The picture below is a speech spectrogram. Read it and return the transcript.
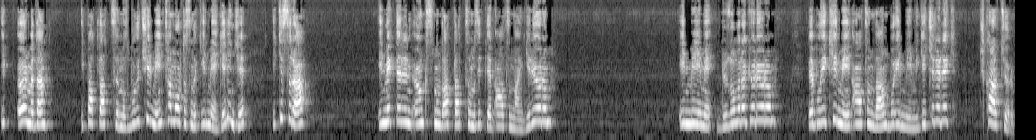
İp örmeden ip atlattığımız bu 3 ilmeğin tam ortasındaki ilmeğe gelince iki sıra ilmeklerin ön kısmında atlattığımız iplerin altından giriyorum ilmeğimi düz olarak örüyorum ve bu iki ilmeğin altından bu ilmeğimi geçirerek çıkartıyorum.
